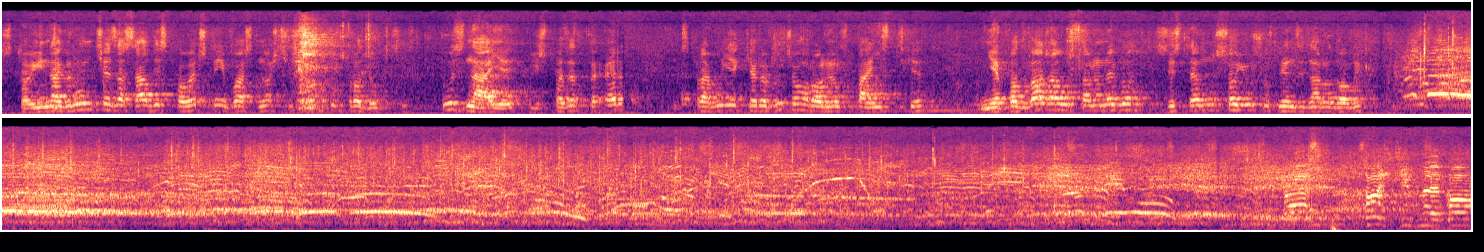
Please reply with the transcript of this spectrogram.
Stoi na gruncie zasady społecznej własności środków produkcji. Uznaje, iż PZPR sprawuje kierowniczą rolę w państwie, nie podważa ustalonego systemu sojuszów międzynarodowych, To jest coś dziwnego,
